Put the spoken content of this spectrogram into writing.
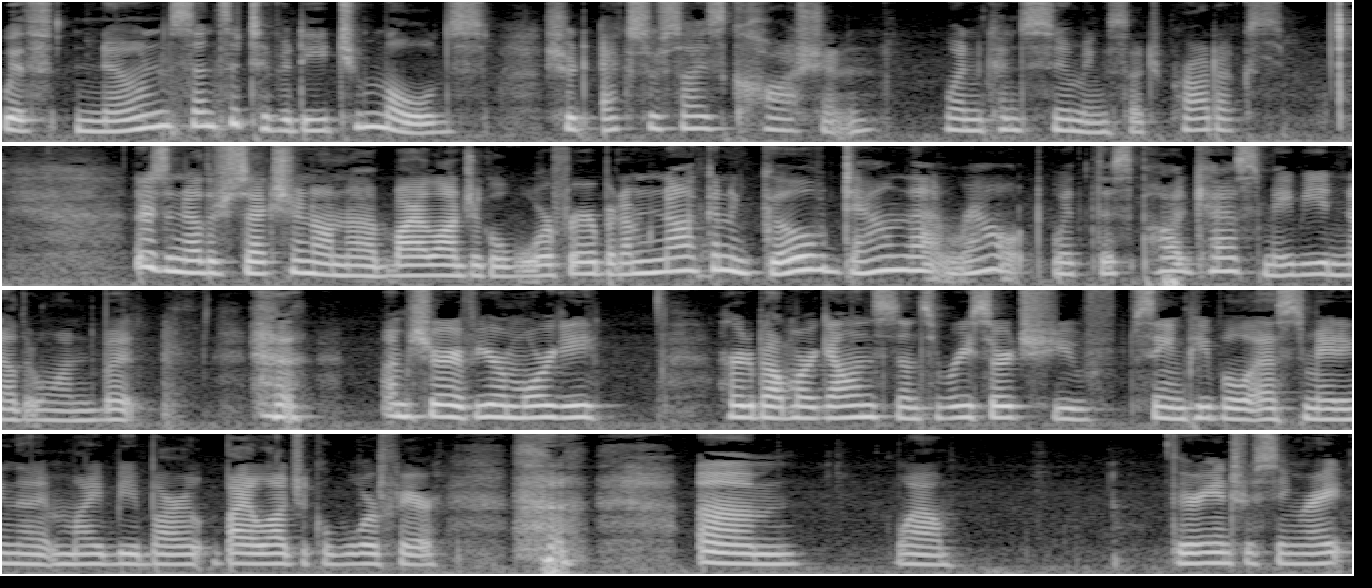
with known sensitivity to molds should exercise caution when consuming such products. There's another section on uh, biological warfare, but I'm not going to go down that route with this podcast. Maybe another one, but I'm sure if you're a Morgie, heard about Morgellons, done some research, you've seen people estimating that it might be bi- biological warfare. um, wow. Very interesting, right?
